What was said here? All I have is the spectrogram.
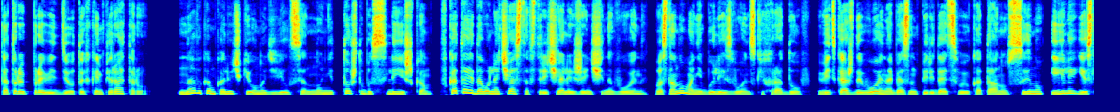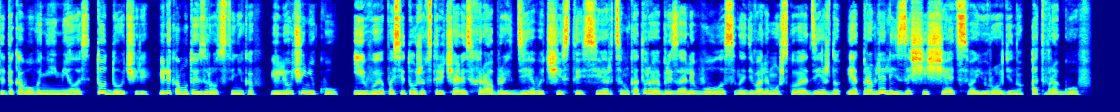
который проведет их к императору. Навыкам колючки он удивился, но не то чтобы слишком. В Катае довольно часто встречались женщины-воины. В основном они были из воинских родов. Ведь каждый воин обязан передать свою катану сыну или, если такового не имелось, то дочери, или кому-то из родственников, или ученику. И в эпосе тоже встречались храбрые девы, чистые сердцем, которые обрезали волосы, надевали мужскую одежду и отправлялись защищать свою родину от врагов.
